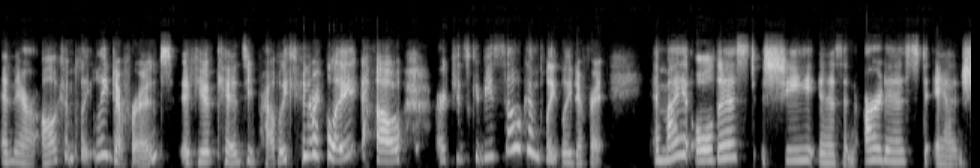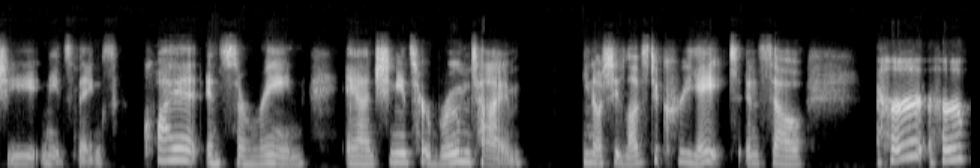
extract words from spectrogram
and they're all completely different. If you have kids, you probably can relate how our kids can be so completely different. And my oldest, she is an artist and she needs things quiet and serene and she needs her room time. You know, she loves to create. And so her her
